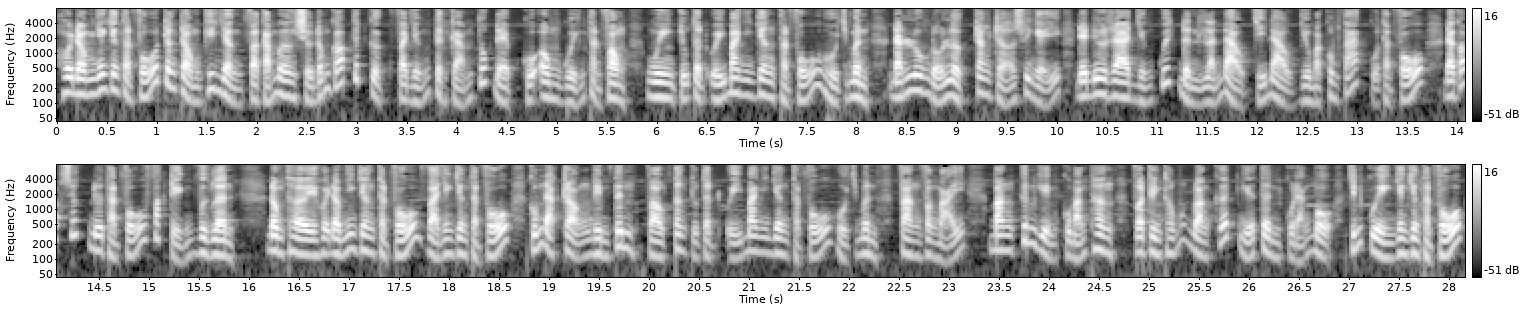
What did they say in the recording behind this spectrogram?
Hội đồng Nhân dân thành phố trân trọng ghi nhận và cảm ơn sự đóng góp tích cực và những tình cảm tốt đẹp của ông Nguyễn Thành Phong, nguyên Chủ tịch Ủy ban Nhân dân thành phố Hồ Chí Minh đã luôn nỗ lực trăn trở suy nghĩ để đưa ra những quyết định lãnh đạo chỉ đạo nhiều mặt công tác của thành phố đã góp sức đưa thành phố phát triển vươn lên. Đồng thời, Hội đồng Nhân dân thành phố và Nhân dân thành phố cũng đặt trọn niềm tin vào tân Chủ tịch Ủy ban Nhân dân thành phố Hồ Chí Minh Phan Văn Mãi bằng kinh nghiệm của bản thân và truyền thống đoàn kết nghĩa tình của đảng bộ, chính quyền nhân dân thành phố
